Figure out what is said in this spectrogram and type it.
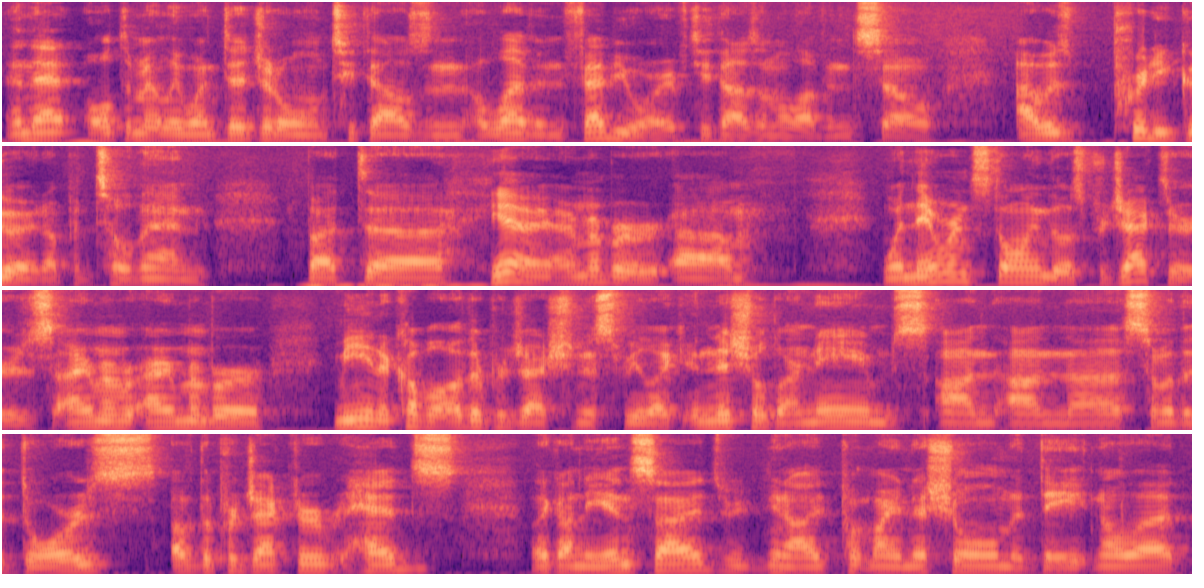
and that ultimately went digital in 2011, February of 2011. So I was pretty good up until then. But uh, yeah, I remember um, when they were installing those projectors. I remember I remember me and a couple other projectionists we like initialed our names on on uh, some of the doors of the projector heads, like on the insides. We, you know, I put my initial and the date and all that.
